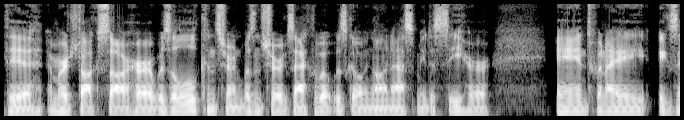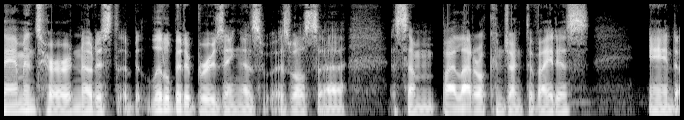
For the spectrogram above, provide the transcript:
The emerge doc saw her, was a little concerned, wasn't sure exactly what was going on, asked me to see her. And when I examined her, noticed a little bit of bruising as as well as uh, some bilateral conjunctivitis. And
